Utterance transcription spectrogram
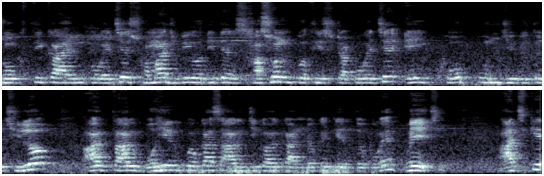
শক্তি কায়েম করেছে সমাজ বিরোধীদের শাসন প্রতিষ্ঠা করেছে, এই ক্ষোভ পুঞ্জীবিত ছিল আর তার বহির্প্রকাশ আর্যিকর কাণ্ডকে কেন্দ্র করে হয়েছে। আজকে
